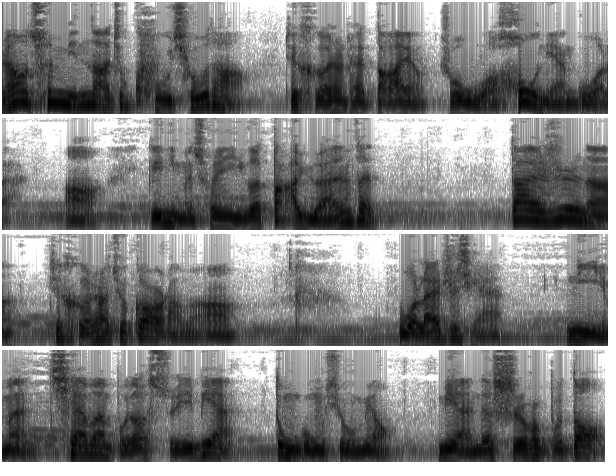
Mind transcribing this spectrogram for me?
然后村民呢就苦求他，这和尚才答应说：“我后年过来啊，给你们村一个大缘分。”但是呢，这和尚却告诉他们啊：“我来之前，你们千万不要随便动工修庙，免得时候不到，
